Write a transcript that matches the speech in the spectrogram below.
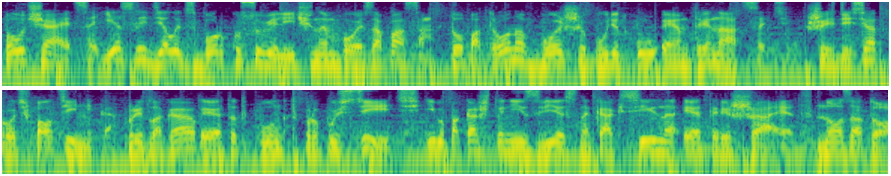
Получается, если делать сборку с увеличенным боезапасом, то патронов больше будет у М13. 60 против полтинника. Предлагаю этот пункт пропустить, ибо пока что неизвестно, как сильно сильно это решает. Но зато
